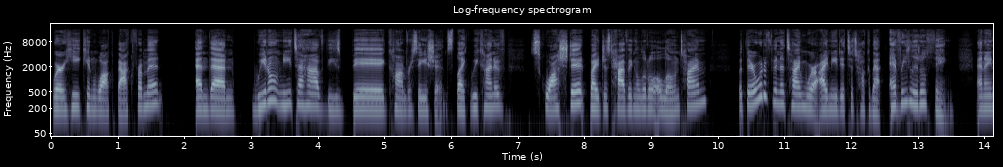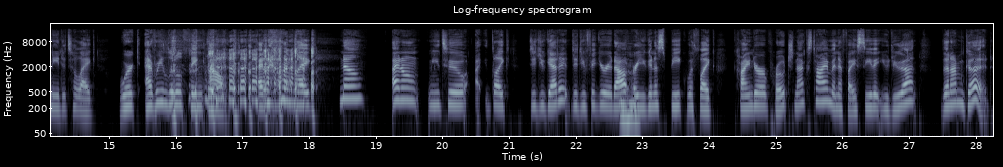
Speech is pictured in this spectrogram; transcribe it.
where he can walk back from it and then we don't need to have these big conversations. Like we kind of squashed it by just having a little alone time. But there would have been a time where I needed to talk about every little thing and I needed to like work every little thing out. and I'm like, no, I don't need to. I, like, did you get it? Did you figure it out? Mhm. Are you going to speak with like kinder approach next time? And if I see that you do that, then I'm good.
